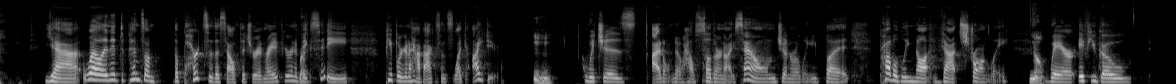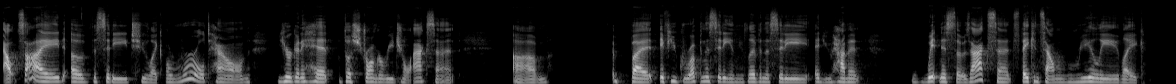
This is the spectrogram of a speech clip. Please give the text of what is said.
Yeah. Well, and it depends on the parts of the South that you're in, right? If you're in a Right. big city, people are going to have accents like I do, hmm which is, I don't know how Southern I sound generally, but probably not that strongly. No, Where if you go outside of the city to like a rural town, you're going to hit the stronger regional accent. Um, but if you grew up in the city and you live in the city and you haven't witnessed those accents, they can sound really like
